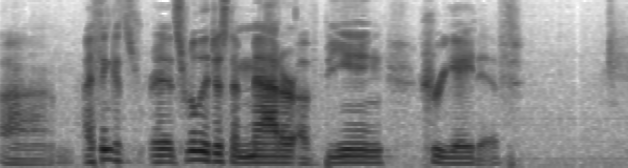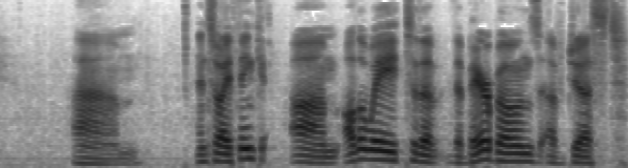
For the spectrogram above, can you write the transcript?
Um, I think it's, it's really just a matter of being creative. Um, and so I think um, all the way to the, the bare bones of just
